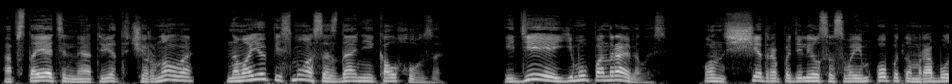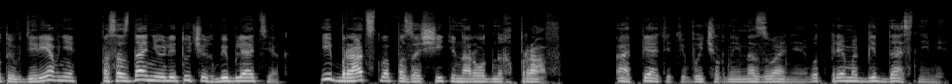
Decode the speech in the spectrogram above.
обстоятельный ответ Чернова на мое письмо о создании колхоза. Идея ему понравилась. Он щедро поделился своим опытом работы в деревне по созданию летучих библиотек и братства по защите народных прав. Опять эти вычурные названия, вот прямо беда с ними.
